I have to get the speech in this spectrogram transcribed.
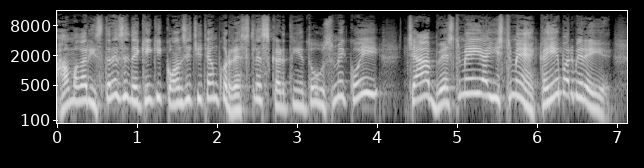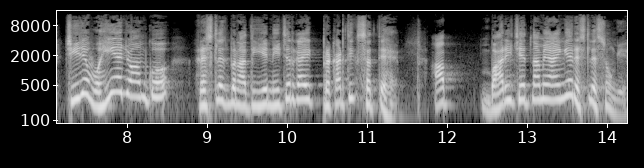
हम अगर इस तरह से देखें कि कौन सी चीज़ें हमको रेस्टलेस करती हैं तो उसमें कोई, चाहे आप वेस्ट में या ईस्ट में है, कहीं पर भी रही है चीज़ें वही है जो हमको रेस्टलेस बनाती है। नेचर का एक प्राकृतिक सत्य है। आप बाहरी चेतना में आएँगे रेस्टलेस होंगे।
